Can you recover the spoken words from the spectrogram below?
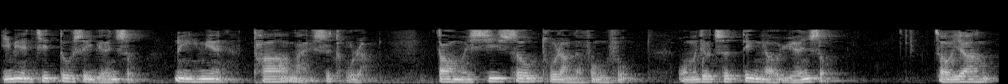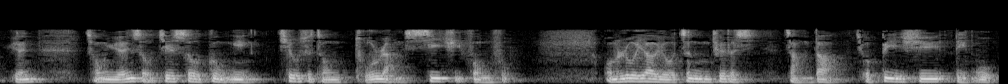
一面基督是元首，另一面他乃是土壤。当我们吸收土壤的丰富，我们就吃定了元首，照样元从元首接受供应。就是从土壤吸取丰富。我们若要有正确的长大，就必须领悟，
